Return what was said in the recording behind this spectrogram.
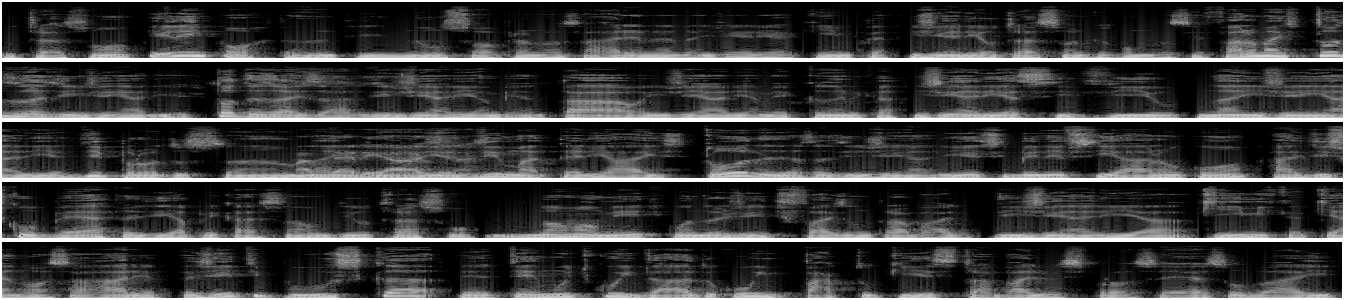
ultrassom, ele é importante não só para a nossa área né, da engenharia química, engenharia ultrassônica, como você fala, mas todas as engenharias, todas as áreas, engenharia ambiental, engenharia mecânica, engenharia civil, na engenharia de produção, materiais, na engenharia né? de materiais, todas essas engenharias se beneficiaram com as descobertas e aplicação de ultrassom. Normalmente, quando a gente faz um trabalho de engenharia química, que é a nossa área, a gente busca é, ter muito cuidado com o impacto que esse trabalho, esse processo vai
